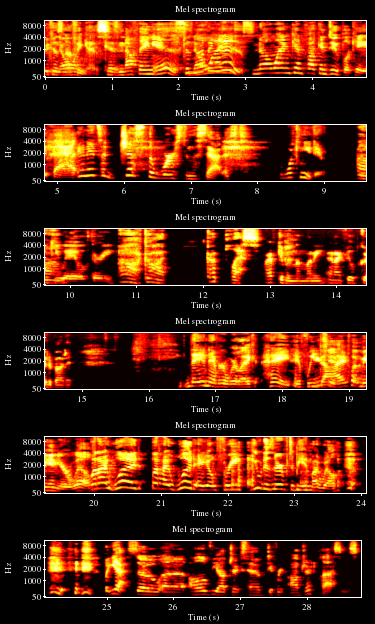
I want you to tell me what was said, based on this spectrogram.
because nothing is. Because nothing is. 'Cause no nothing one is. No one can fucking duplicate that. And it's a, just the worst and the saddest. But what can you do? Thank Um, you, AO3. Oh, God. God bless. I've given them money and I feel good about it. They never were like, hey, if we you die. put me in your will. But I would, but I would, AO3. you deserve to be in my will. but yeah, so uh, all of the objects have different object classes,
